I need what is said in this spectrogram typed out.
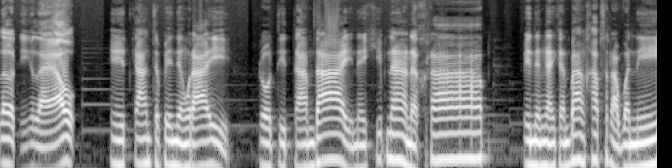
เลิศนี้แล้ว เหตุการณ์จะเป็นอย่างไรโปรดติดตามได้ในคลิปหน้านะครับ เป็นยังไงกันบ้างครับสำหรับวันนี้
